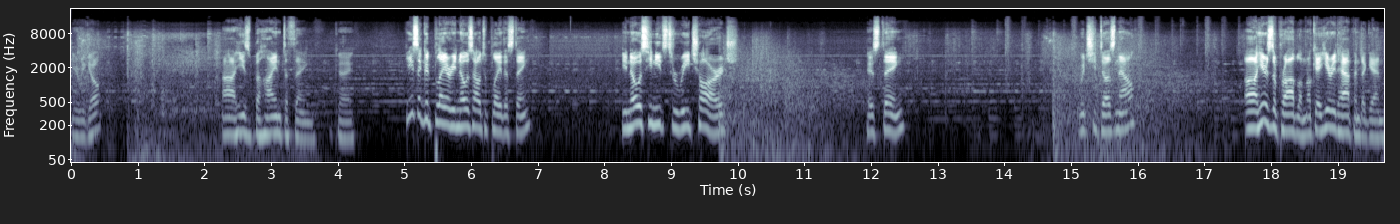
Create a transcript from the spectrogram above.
Here we go. Ah, uh, he's behind the thing. Okay. He's a good player. He knows how to play this thing. He knows he needs to recharge his thing. Which he does now. Uh, here's the problem. Okay, here it happened again.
